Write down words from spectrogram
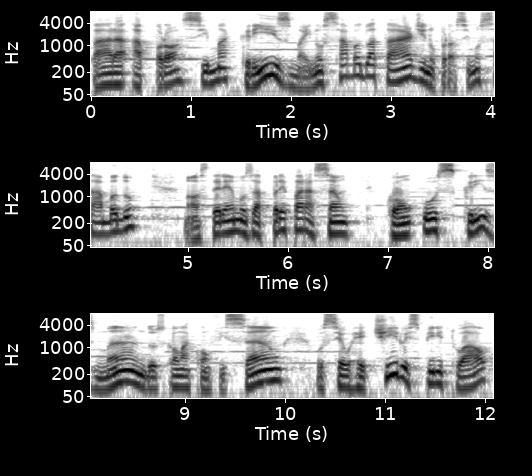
para a próxima Crisma e no sábado à tarde, no próximo sábado, nós teremos a preparação com os crismandos, com a confissão, o seu retiro espiritual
